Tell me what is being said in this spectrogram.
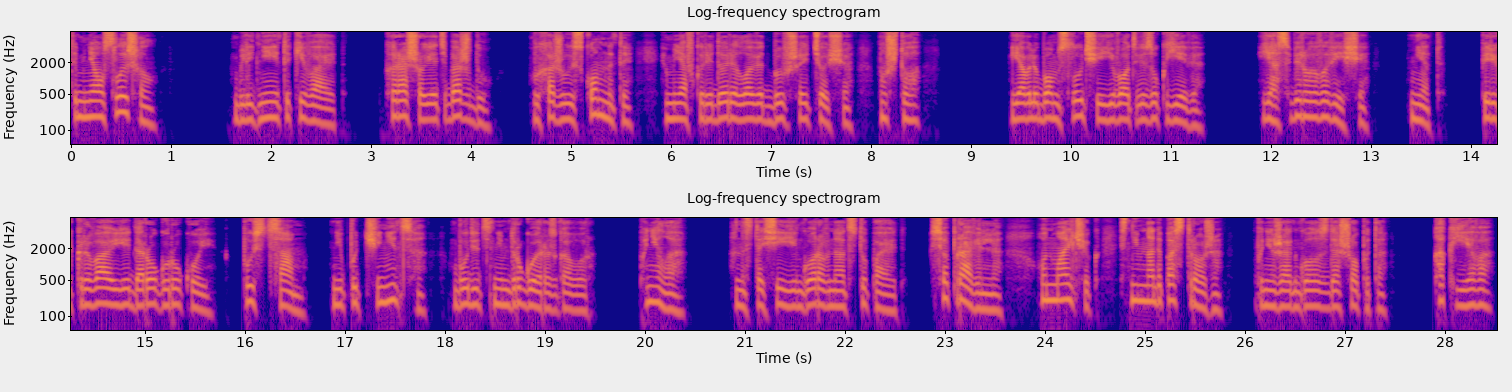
Ты меня услышал?» Бледнеет и кивает. «Хорошо, я тебя жду». Выхожу из комнаты, и меня в коридоре ловит бывшая теща. «Ну что?» «Я в любом случае его отвезу к Еве». «Я соберу его вещи». «Нет». Перекрываю ей дорогу рукой. «Пусть сам. Не подчинится, Будет с ним другой разговор. Поняла. Анастасия Егоровна отступает. Все правильно. Он мальчик, с ним надо построже. Понижает голос до шепота. Как Ева?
